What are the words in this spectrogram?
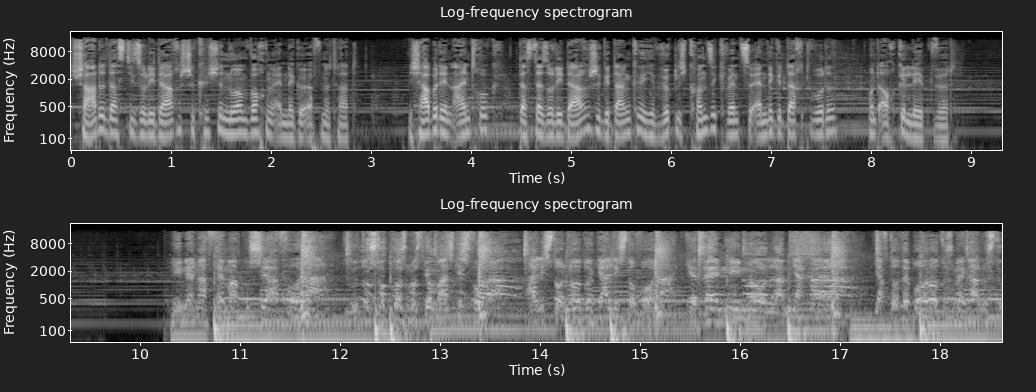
Schade, dass die solidarische Küche nur am Wochenende geöffnet hat. Ich habe den Eindruck, dass der solidarische Gedanke hier wirklich konsequent zu Ende gedacht wurde und auch gelebt wird. Είναι ένα θέμα που σε αφορά. Τούτο ο κόσμο δυο μάσκες φορά. Άλλοι στο νότο και άλλοι στο βορρά. Και δεν είναι όλα μια χαρά. Γι' αυτό δεν μπορώ του μεγάλου του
